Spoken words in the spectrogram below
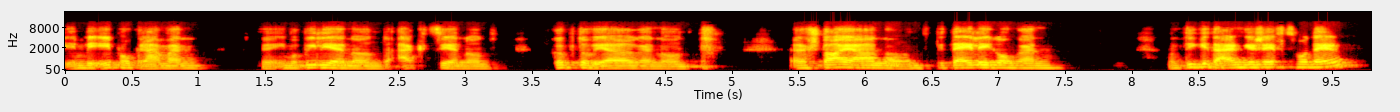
MBE-Programmen für Immobilien und Aktien und Kryptowährungen und äh, Steuern und Beteiligungen und digitalen Geschäftsmodellen.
